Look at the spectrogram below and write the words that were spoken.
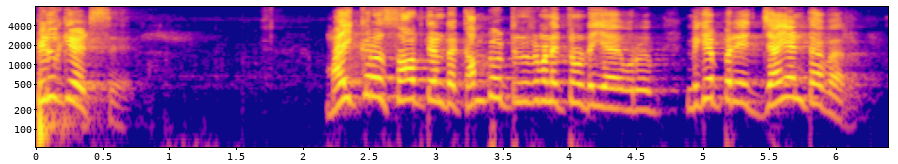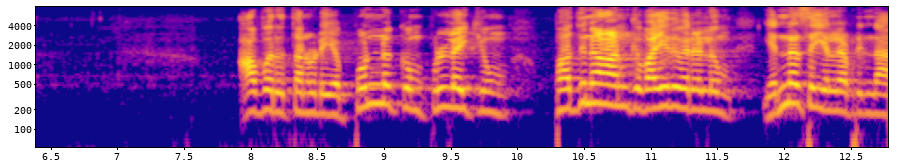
பில்கேட்ஸு மைக்ரோசாஃப்ட் என்ற கம்ப்யூட்டர் நிறுவனத்தினுடைய ஒரு மிகப்பெரிய ஜெயண்ட் அவர். அவர் தன்னுடைய பொண்ணுக்கும் பிள்ளைக்கும் பதினான்கு வயது வரையிலும் என்ன செய்யலை அப்படின்னா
